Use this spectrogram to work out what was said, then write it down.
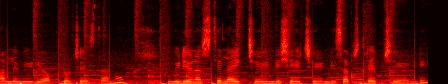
మళ్ళీ వీడియో అప్లోడ్ చేస్తాను. వీడియో నచ్చితే లైక్ చేయండి షేర్ చేయండి సబ్స్క్రైబ్ చేయండి.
